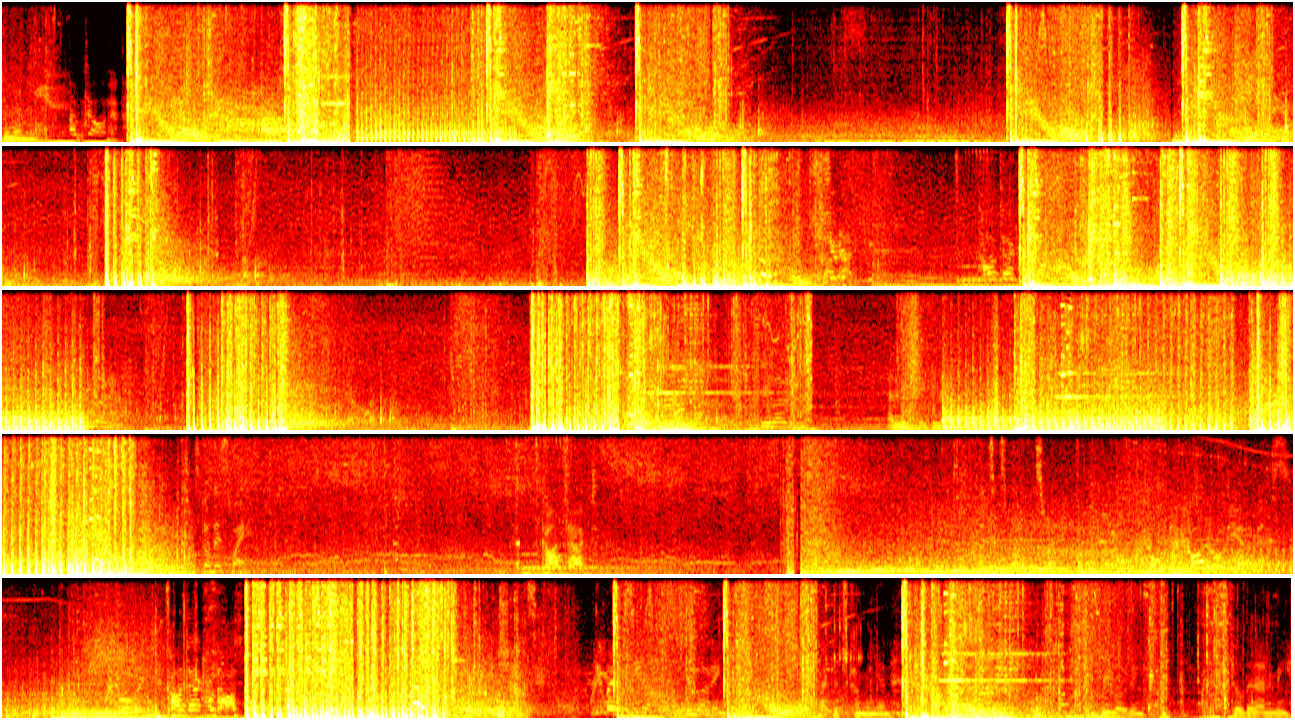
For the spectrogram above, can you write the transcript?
Killed an enemy. I'm down. Reloading. Enemy taken out. Let's go this way. Contact. Let's explore this way. Open fire on the enemies. Reloading. Contact with hostile. Taking shots. Reloading. Care package coming in. Reloading. Killed an enemy.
